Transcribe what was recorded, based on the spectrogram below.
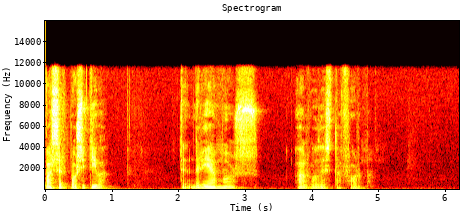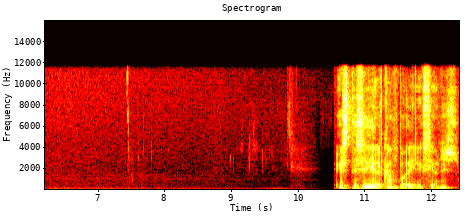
va a ser positiva. Tendríamos algo de esta forma. Este sería el campo de direcciones.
